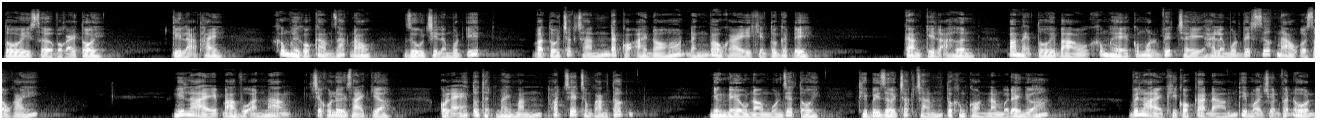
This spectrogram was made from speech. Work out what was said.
Tôi sờ vào gáy tôi. Kỳ lạ thay, không hề có cảm giác đau, dù chỉ là một ít, và tôi chắc chắn đã có ai đó đánh vào gáy khiến tôi ngất đi. Càng kỳ lạ hơn, ba mẹ tôi bảo không hề có một vết chảy hay là một vết xước nào ở sau gáy. Nghĩ lại ba vụ án mạng chưa có lời giải kia, có lẽ tôi thật may mắn thoát chết trong gang tấc. Nhưng nếu nó muốn giết tôi, thì bây giờ chắc chắn tôi không còn nằm ở đây nữa. Với lại khi có cả đám thì mọi chuyện vẫn ổn,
